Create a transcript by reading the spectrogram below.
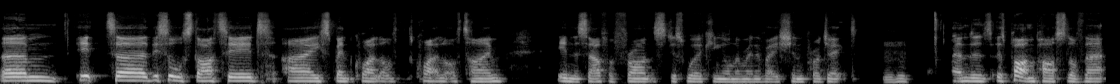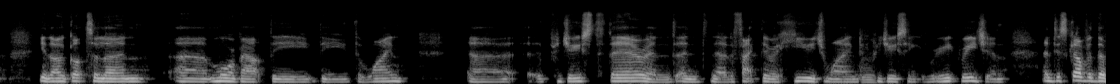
Um, it uh, this all started. I spent quite a lot of quite a lot of time in the south of France, just working on a renovation project. Mhm. And as, as part and parcel of that, you know, I got to learn uh, more about the the the wine uh, produced there, and and you know, the fact they're a huge wine Mm. producing re- region, and discovered the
